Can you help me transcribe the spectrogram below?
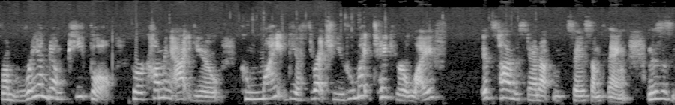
from random people who are coming at you, who might be a threat to you, who might take your life, it's time to stand up and say something. And this is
